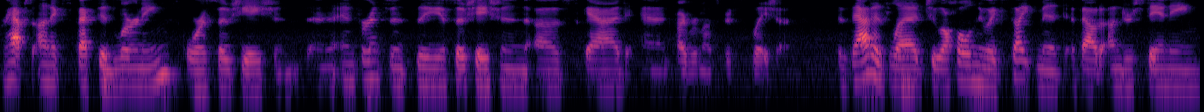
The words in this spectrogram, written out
perhaps unexpected learnings or associations. And, and, for instance, the association of SCAD and fibromuscular dysplasia. That has led to a whole new excitement about understanding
